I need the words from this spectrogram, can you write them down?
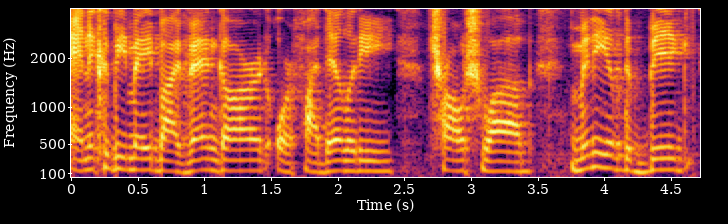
and it could be made by Vanguard or Fidelity, Charles Schwab. Many of the big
